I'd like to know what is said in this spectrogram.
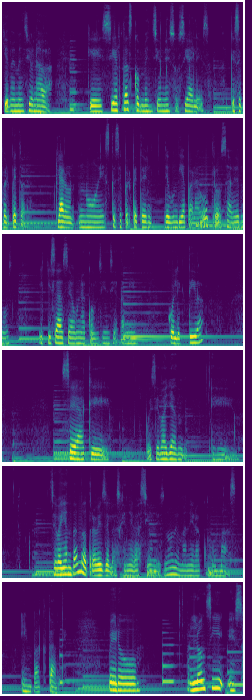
quien me mencionaba que ciertas convenciones sociales que se perpetúan, claro, no es que se perpetúen de un día para otro, sabemos y quizás sea una conciencia también colectiva, sea que pues se vayan, eh, se vayan dando a través de las generaciones, ¿no? De manera como más impactante. Pero Lonzi es,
